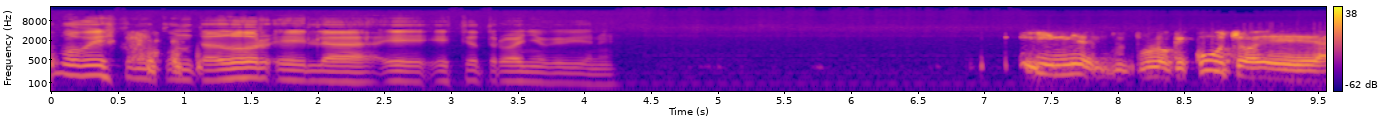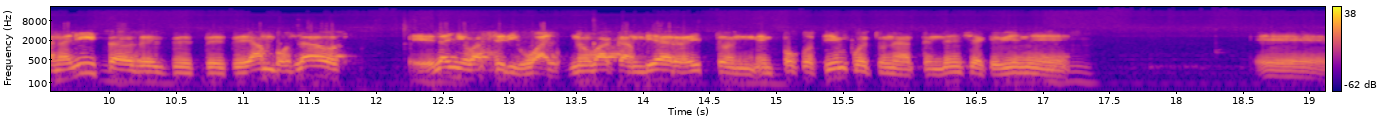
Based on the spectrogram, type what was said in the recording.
¿Cómo ves como contador eh, la, eh, este otro año que viene? Y mire, por lo que escucho, eh, analistas de, de- de- de ambos lados, el año va a ser igual, no va a cambiar esto en, en poco tiempo, esto es una tendencia que viene, eh,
